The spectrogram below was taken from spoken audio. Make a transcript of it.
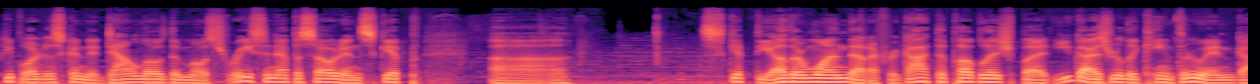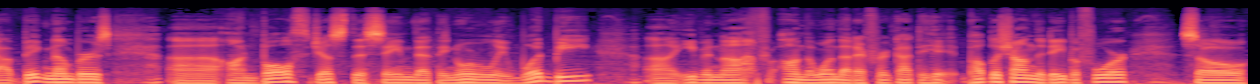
people are just going to download the most recent episode and skip uh skip the other one that I forgot to publish, but you guys really came through and got big numbers uh, on both, just the same that they normally would be, uh, even on the one that I forgot to hit publish on the day before. So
